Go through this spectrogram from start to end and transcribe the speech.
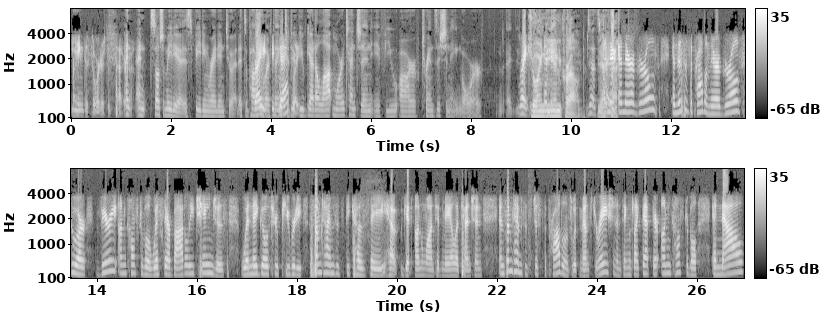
eating right. disorders, etc. And, and, social media is feeding right into it. It's a popular right, thing exactly. to do. You get a lot more attention if you are transitioning or right. Join and the in crowd. That's yeah. right. And there, and there are girls, and this is the problem. There are girls who are very uncomfortable with their bodily changes when they go through puberty. Sometimes it's because they have get unwanted male attention, and sometimes it's just the problems with menstruation and things like that. They're uncomfortable, and now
